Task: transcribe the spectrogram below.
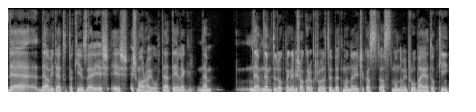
De, de amit el tudtak képzelni, és, és, és marha jó. Tehát tényleg nem, nem, nem tudok, meg nem is akarok róla többet mondani, csak azt, azt mondom, hogy próbáljátok ki.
